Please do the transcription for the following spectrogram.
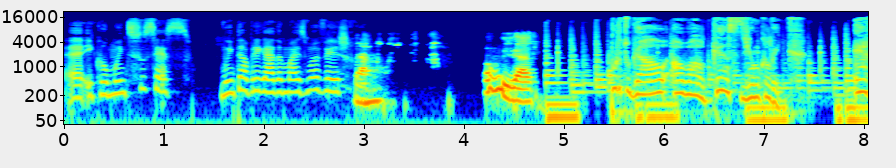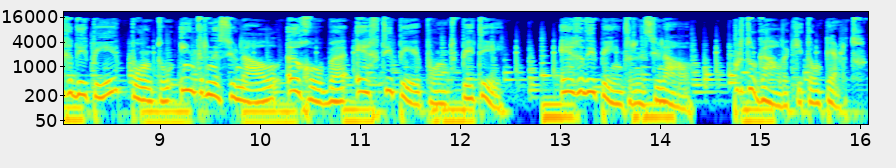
eh, e com muito sucesso. Muito obrigada mais uma vez, Rui. Obrigado. Portugal ao alcance de um clique. rdp.internacional.rtp.pt RDP Internacional. Portugal aqui tão perto.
